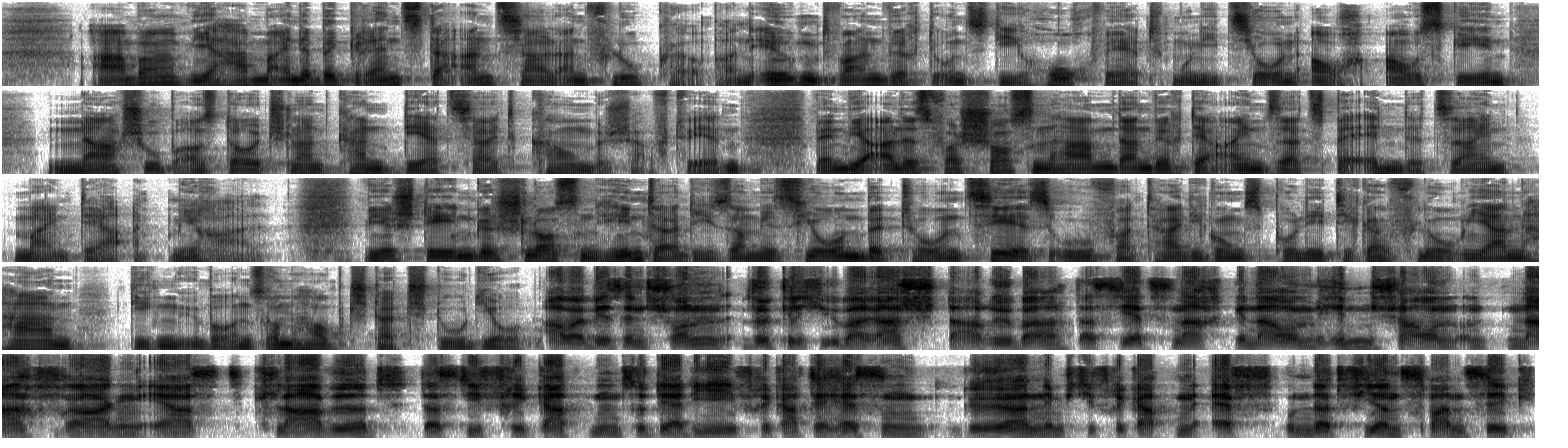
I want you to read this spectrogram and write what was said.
Aber wir haben eine begrenzte Anzahl an Flugkörpern. Irgendwann wird uns die Hochwertmunition auch ausgehen. Nachschub aus Deutschland kann derzeit kaum beschafft werden. Wenn wir alles verschossen haben, dann wird der Einsatz beendet sein, meint der Admiral. Wir stehen geschlossen hinter dieser Mission, betont CSU-Verteidigungspolitiker Florian Hahn gegenüber unserem Hauptstadtstudio. Aber wir sind schon wirklich überrascht darüber, dass jetzt nach genauem Hinschauen und Nachfragen erst klar wird, dass die Fregatten, zu der die Fregatte Hessen gehören, nämlich die Fregatten F-124,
